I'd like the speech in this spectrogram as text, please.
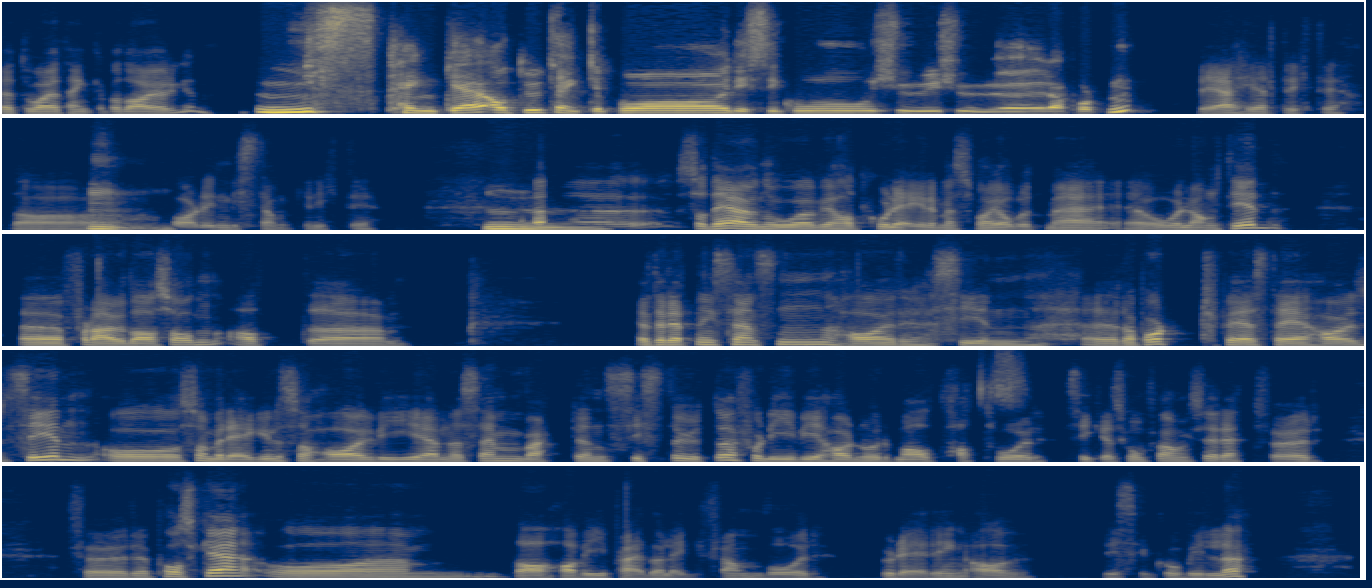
vet du hva jeg tenker på da, Jørgen? Mistenker jeg at du tenker på Risiko 2020-rapporten? Det er helt riktig. Da Mm. var din mistanke riktig. Mm. Så det er jo noe vi har hatt kolleger med som har jobbet med eh, over lang tid. Eh, For det er jo da sånn at eh, Etterretningstjenesten har sin eh, rapport, PST har sin, og som regel så har vi i NSM vært den siste ute, fordi vi har normalt hatt vår sikkerhetskonferanse rett før, før påske. Og eh, da har vi pleid å legge fram vår vurdering av risikobildet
